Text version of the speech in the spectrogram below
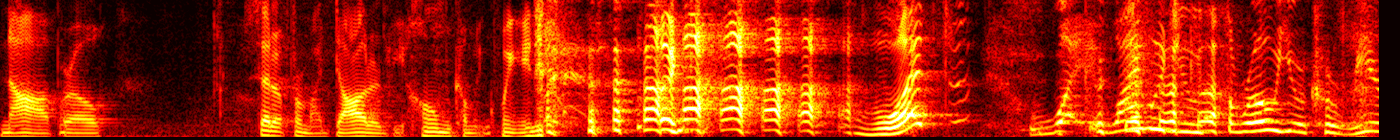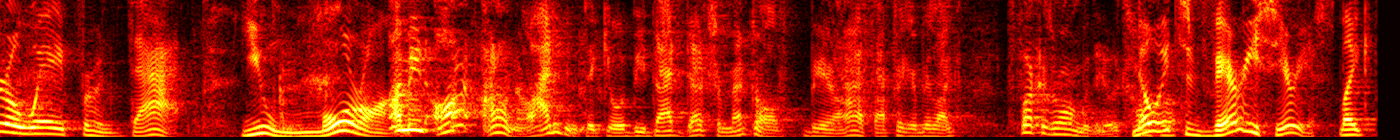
Nah, bro. Set up for my daughter to be homecoming queen. Like, what? What? Why would you throw your career away for that? You moron. I mean, on, I don't know. I didn't think it would be that detrimental. Being honest, I figured it'd be like, the fuck is wrong with you? It's no, it's very serious. Like,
